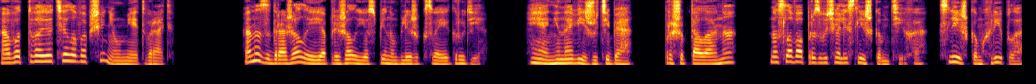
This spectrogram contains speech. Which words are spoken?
«А вот твое тело вообще не умеет врать». Она задрожала, и я прижал ее спину ближе к своей груди. «Я ненавижу тебя», — прошептала она, но слова прозвучали слишком тихо, слишком хрипло,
